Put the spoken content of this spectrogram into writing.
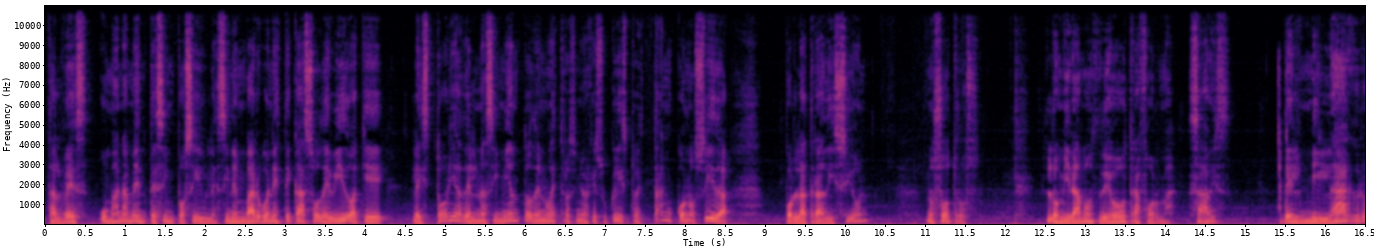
tal vez humanamente es imposible, sin embargo en este caso debido a que la historia del nacimiento de nuestro Señor Jesucristo es tan conocida por la tradición, nosotros lo miramos de otra forma, ¿sabes? Del milagro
